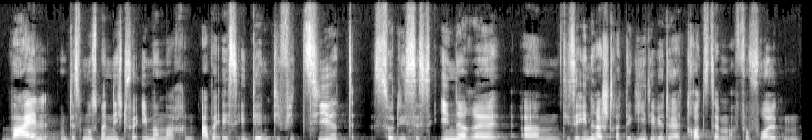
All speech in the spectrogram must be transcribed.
Weil, und das muss man nicht für immer machen, aber es identifiziert so dieses innere, ähm, diese innere Strategie, die wir da ja trotzdem verfolgen.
